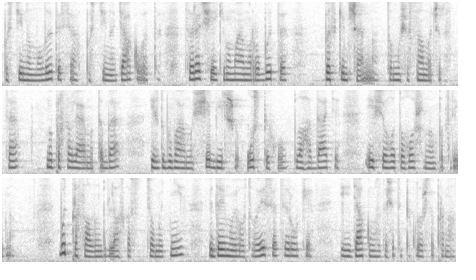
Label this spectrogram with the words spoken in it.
постійно молитися, постійно дякувати. Це речі, які ми маємо робити безкінченно, тому що саме через це ми прославляємо тебе і здобуваємо ще більше успіху, благодаті і всього того, що нам потрібно. Будь прославлений, будь ласка, в цьому дні, віддаємо його в твої святі руки і дякуємо за те, що ти піклуєшся про нас.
